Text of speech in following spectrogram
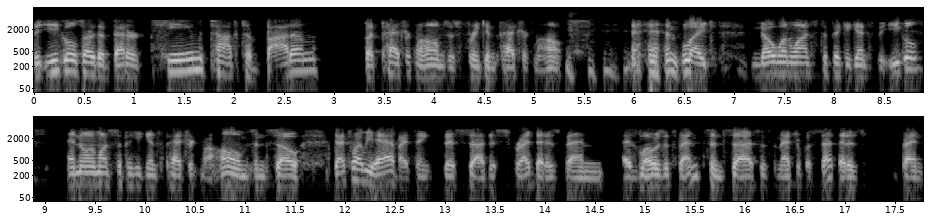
the Eagles are the better team, top to bottom, but Patrick Mahomes is freaking Patrick Mahomes, and like no one wants to pick against the Eagles, and no one wants to pick against Patrick Mahomes, and so that's why we have, I think, this uh, this spread that has been as low as it's been since uh, since the matchup was set. That has been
